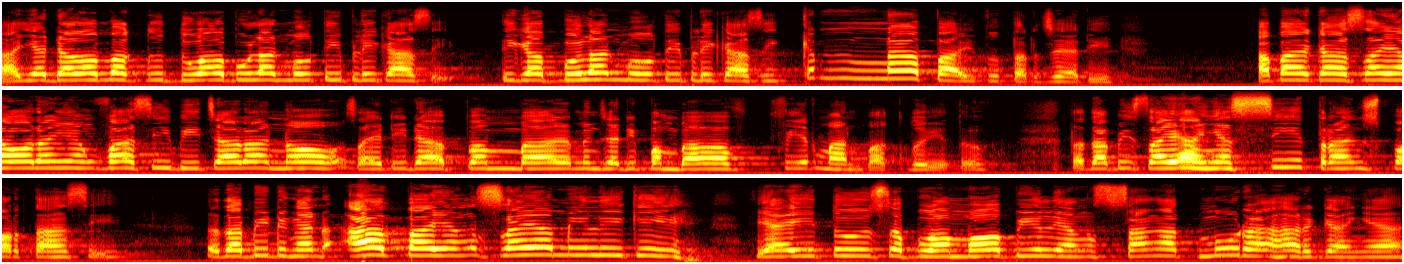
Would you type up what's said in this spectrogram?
Hanya dalam waktu dua bulan multiplikasi. Tiga bulan multiplikasi. Kenapa itu terjadi? Apakah saya orang yang fasih bicara? No, saya tidak pembawa, menjadi pembawa firman waktu itu. Tetapi saya hanya si transportasi. Tetapi dengan apa yang saya miliki, yaitu sebuah mobil yang sangat murah harganya.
